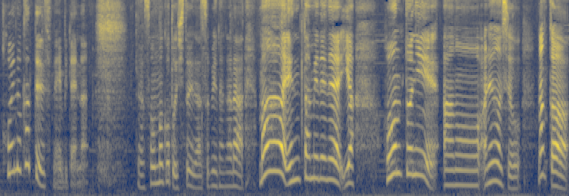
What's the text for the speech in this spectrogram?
子犬飼ってるんですねみたいな。そんなこと一人で遊びながら、まあ、エンタメでね、いや、本当に、あのー、あれなんですよ。なんか、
